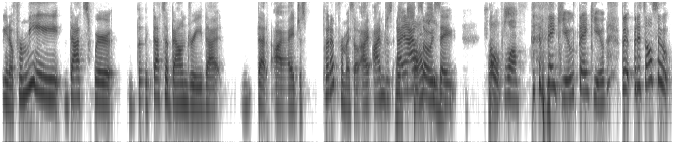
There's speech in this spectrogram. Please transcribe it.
you know, for me, that's where the, that's a boundary that that I just put up for myself. I, I'm just. Well, I also always say, oh, props. "Oh, well, thank you, thank you." But but it's also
